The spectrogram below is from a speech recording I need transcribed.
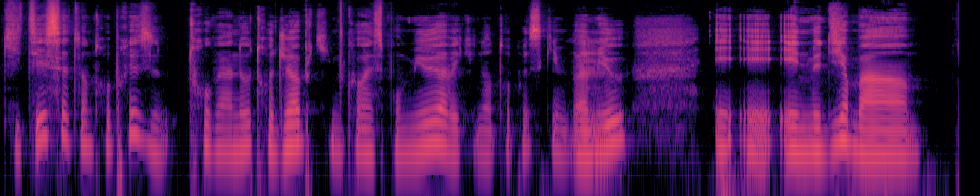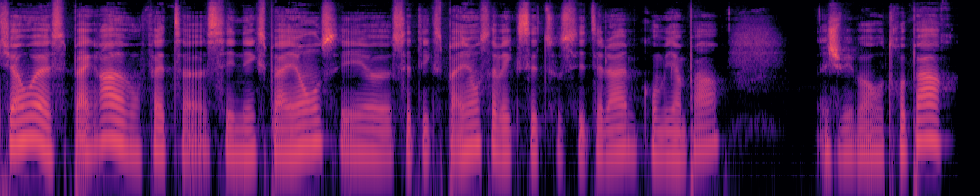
quitter cette entreprise trouver un autre job qui me correspond mieux avec une entreprise qui me va mmh. mieux et, et, et me dire bah tiens ouais c'est pas grave en fait euh, c'est une expérience et euh, cette expérience avec cette société là elle me convient pas je vais voir autre part.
